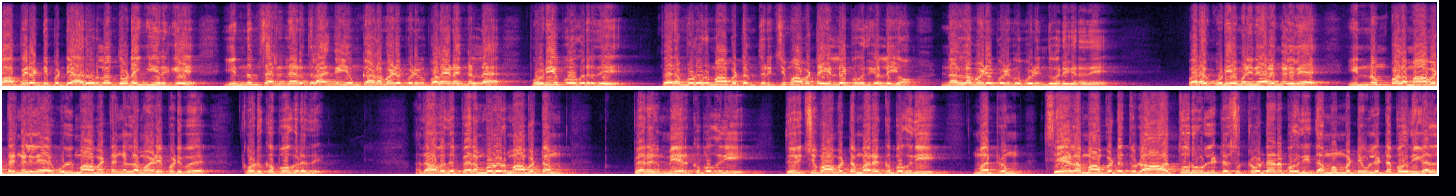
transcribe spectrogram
பாப்பிரெட்டிப்பட்டி அரூர்லாம் தொடங்கி இருக்கு இன்னும் சற்று நேரத்தில் அங்கேயும் கனமழை பொழிவு பல இடங்களில் பொழிய போகிறது. பெரம்பலூர் மாவட்டம் திருச்சி மாவட்ட எல்லை பகுதிகளிலையும் நல்ல மழை பொழிவு பொழிந்து வருகிறது. வரக்கூடிய மணி நேரங்களிலே இன்னும் பல மாவட்டங்களிலே உள் மாவட்டங்களில் மழைப்பொழிவு கொடுக்க போகிறது. அதாவது பெரம்பலூர் மாவட்டம் பெரு மேற்கு பகுதி திருச்சி மாவட்டம் வடக்கு பகுதி மற்றும் சேலம் மாவட்டத்தோட ஆத்தூர் உள்ளிட்ட சுற்றுவட்டார பகுதி தம்மம்பட்டி உள்ளிட்ட பகுதிகள்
